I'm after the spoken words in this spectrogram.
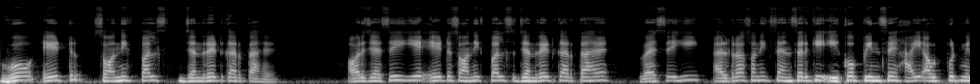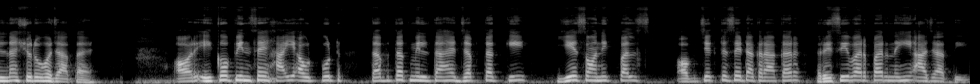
वो 8 सोनिक पल्स जनरेट करता है। और जैसे ही ये 8 सोनिक पल्स जनरेट करता है, वैसे ही अल्ट्रासोनिक सेंसर की इको पिन से हाई आउटपुट मिलना शुरू हो जाता है। और इको पिन से हाई आउटपुट तब तक मिलता है जब तक कि ये सोनिक पल्स ऑब्जेक्ट से टकराकर रिसीवर पर नहीं आ जाती।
